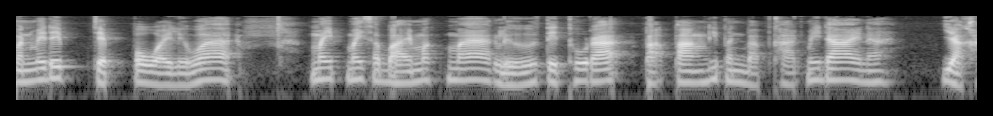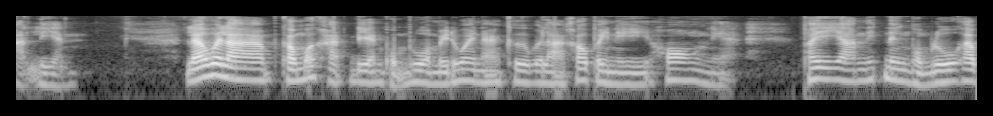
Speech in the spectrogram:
มันไม่ได้เจ็บป่วยหรือว่าไม่ไม่สบายมาก ๆ หรือติดธุระปะปังที่มันแบบขาดไม่ได้นะ อย่าขาดเรียน แล้วเวลาคำว่าขาดเรียนผมรวมไปด้วยนะ คือเวลาเข้าไปในห้องเนี่ย พยายามนิดนึงผมรู้ครับ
